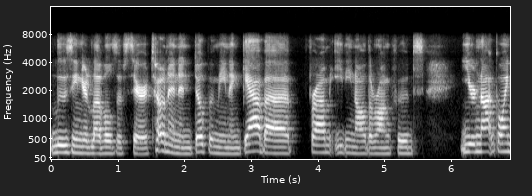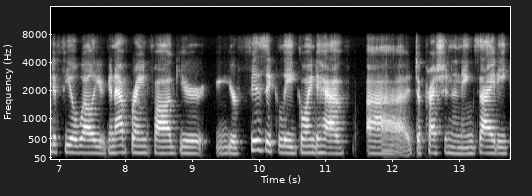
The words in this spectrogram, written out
losing your levels of serotonin and dopamine and GABA from eating all the wrong foods, you're not going to feel well you're going to have brain fog you're you're physically going to have uh, depression and anxiety.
